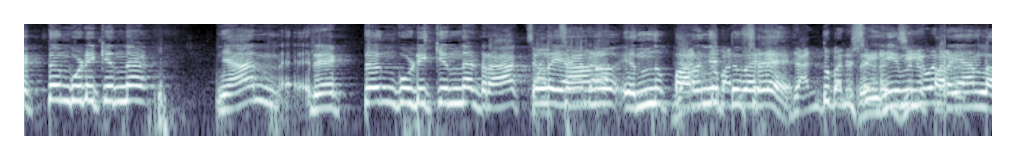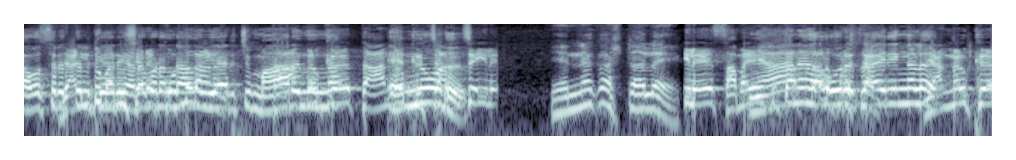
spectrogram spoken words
രക്തം കുടിക്കുന്ന ഞാൻ രക്തം കുടിക്കുന്ന ഡ്രാക്കുളയാണ് എന്ന് പറഞ്ഞിട്ട് വരെ റഹീമിന് പറയാനുള്ള അവസരത്തിൽ കയറി ഇടപെടണ്ടെന്ന് വിചാരിച്ച് മാറി നിന്ന എന്നോട് ചർച്ചയിലെ എന്നെ കഷ്ടല്ലേ? ഞാൻ ഞാൻ ഒരു. കാര്യങ്ങൾ ഞങ്ങൾക്ക്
